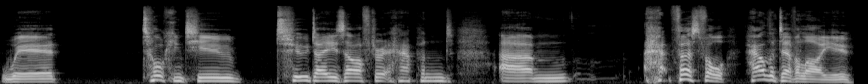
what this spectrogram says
We're talking to you two days after it happened. Um, first of all, how the devil are you?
